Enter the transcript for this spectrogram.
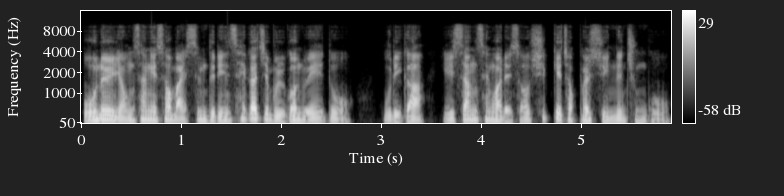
오늘 영상에서 말씀드린 세 가지 물건 외에도 우리가 일상생활에서 쉽게 접할 수 있는 중고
